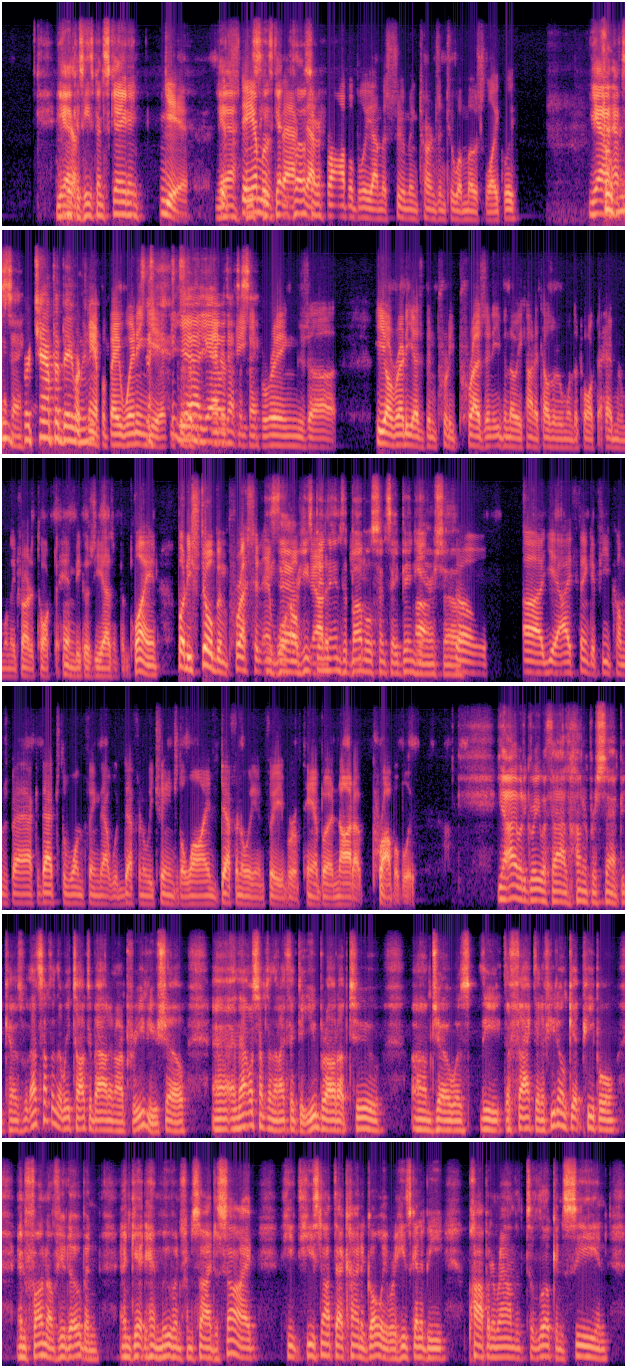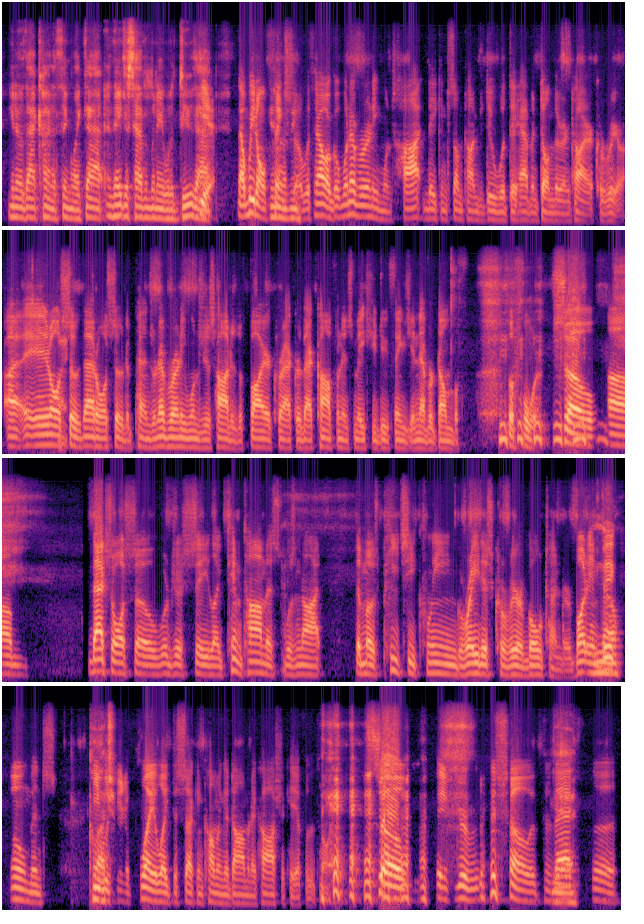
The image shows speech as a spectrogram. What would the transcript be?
Yeah, because yeah. he's been skating. Yeah. Yeah. If Stammer's he's, he's getting back, closer. that probably, I'm assuming, turns into a most likely. Yeah, for, I'd have to say for Tampa Bay for winning. Tampa Bay winning, yeah, yeah, yeah. I would have to say brings. Uh, he already has been pretty present, even though he kind of tells everyone to talk to Hedman when they try to talk to him because he hasn't been playing. But he's still been present and he's there. He's been in the bubbles since they've been uh, here. So, so uh, yeah, I think if he comes back, that's the one thing that would definitely change the line, definitely in favor of Tampa, and not a probably. Yeah, I would agree with that 100% because that's something that we talked about in our preview show. Uh, and that was something that I think that you brought up too, um, Joe, was the, the fact that if you don't get people in front of Khudobin and get him moving from side to side, he, he's not that kind of goalie where he's going to be popping around to look and see and, you know, that kind of thing like that. And they just haven't been able to do that. Yeah. Now we don't You think what I mean? so. With how it go, whenever anyone's hot, they can sometimes do what they haven't done their entire career. Uh, it also that also depends. Whenever anyone's just hot as a firecracker, that confidence makes you do things you never done bef- before. so um, that's also we'll just see like Tim Thomas was not the most peachy clean greatest career goaltender, but in big No. Moments he was going to play like the second coming of Dominik Hasek half of the time. So if you're so if that's the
